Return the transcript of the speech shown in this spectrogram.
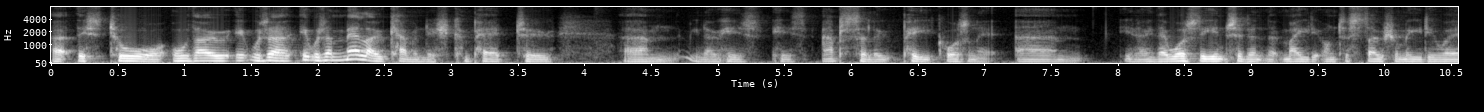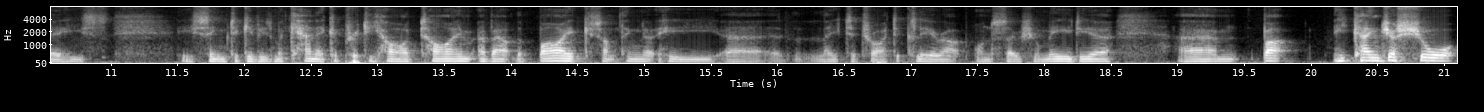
at this tour although it was a it was a mellow Cavendish compared to um, you know, his his absolute peak, wasn't it? Um, you know, there was the incident that made it onto social media where he's he seemed to give his mechanic a pretty hard time about the bike, something that he uh, later tried to clear up on social media. Um, but he came just short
